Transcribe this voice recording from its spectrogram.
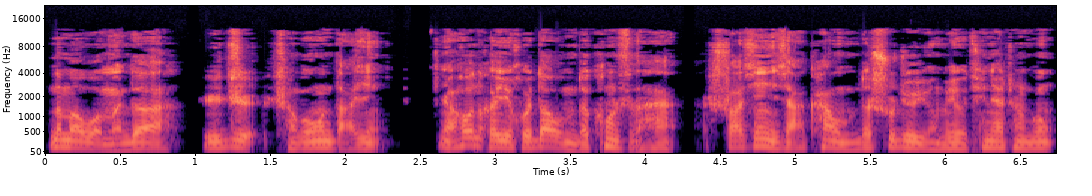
那么我们的日志成功打印。然后呢，可以回到我们的控制台刷新一下，看我们的数据有没有添加成功。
